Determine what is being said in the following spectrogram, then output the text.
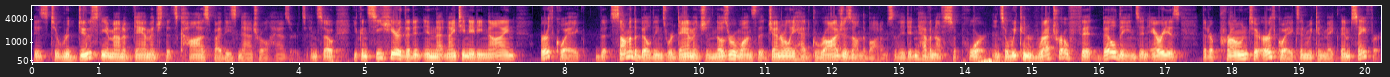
is to reduce the amount of damage that's caused by these natural hazards. And so, you can see here that in, in that 1989 earthquake, that some of the buildings were damaged, and those were ones that generally had garages on the bottom, so they didn't have enough support. And so, we can retrofit buildings in areas that are prone to earthquakes, and we can make them safer.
